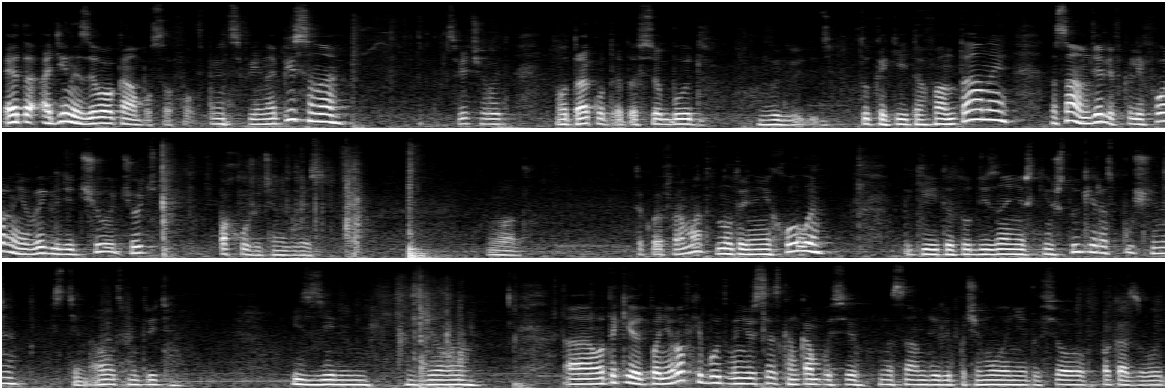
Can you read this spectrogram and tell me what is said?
Это один из его кампусов. Вот, в принципе и написано, отсвечивает. Вот так вот это все будет выглядеть. Тут какие-то фонтаны. На самом деле в Калифорнии выглядит чуть-чуть похуже, чем здесь. Вот такой формат, внутренние холлы, какие-то тут дизайнерские штуки распущены, стена, вот смотрите, из зелени сделана. А, вот такие вот планировки будут в университетском кампусе, на самом деле, почему они это все показывают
